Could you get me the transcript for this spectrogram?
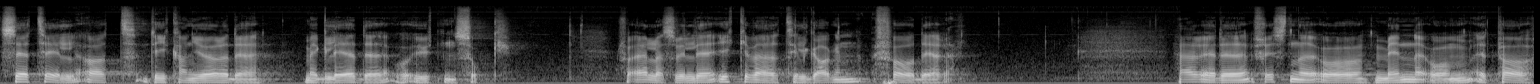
Se til at de kan gjøre det med glede og uten sukk for ellers vil det ikke være til gagn for dere. Her er det fristende å minne om et par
